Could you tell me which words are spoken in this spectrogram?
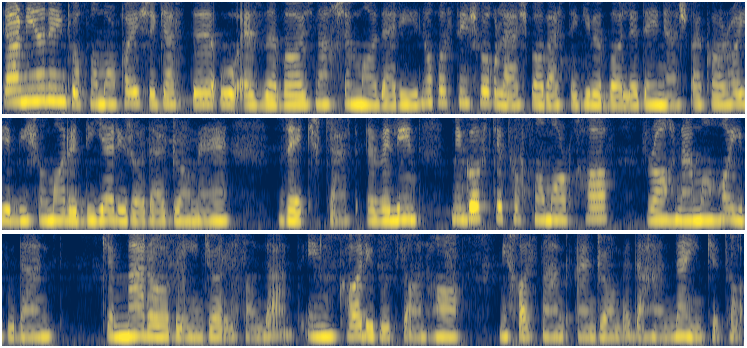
در میان این تخم مرغ‌های شکسته او ازدواج، نقش مادری، نخستین شغلش، وابستگی به والدینش و کارهای بیشمار دیگری را در جامعه ذکر کرد. اولین می گفت که تخم مرغ‌ها راهنماهایی بودند که مرا به اینجا رساندند. این کاری بود که آنها می‌خواستند انجام بدهند نه اینکه تا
